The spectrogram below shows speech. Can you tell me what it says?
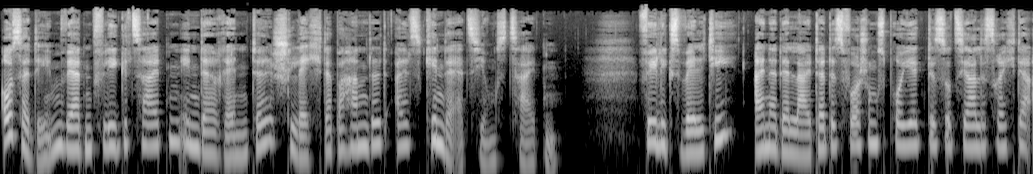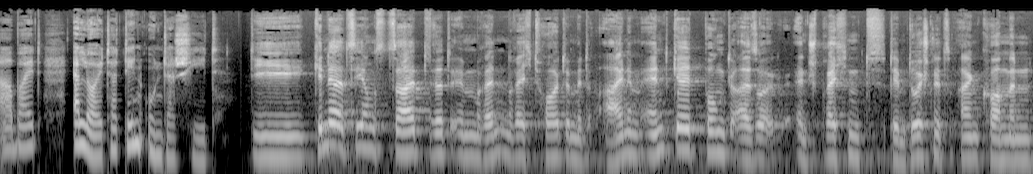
Außerdem werden Pflegezeiten in der Rente schlechter behandelt als Kindererziehungszeiten. Felix Welti, einer der Leiter des Forschungsprojektes Soziales Recht der Arbeit, erläutert den Unterschied. Die Kindererziehungszeit wird im Rentenrecht heute mit einem Entgeltpunkt, also entsprechend dem Durchschnittseinkommen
